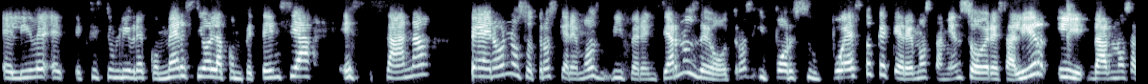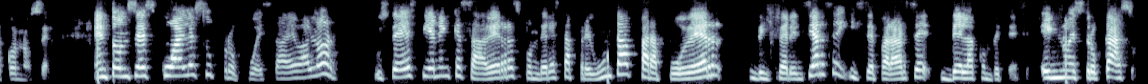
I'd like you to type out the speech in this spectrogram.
el libre, e, existe un libre comercio, la competencia es sana, pero nosotros queremos diferenciarnos de otros y por supuesto que queremos también sobresalir y darnos a conocer. Entonces, ¿cuál es su propuesta de valor? Ustedes tienen que saber responder esta pregunta para poder diferenciarse y separarse de la competencia. En nuestro caso,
